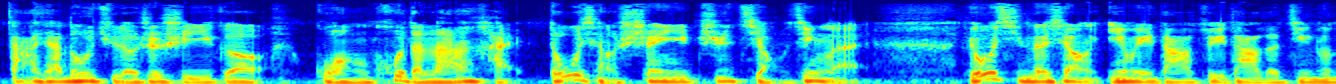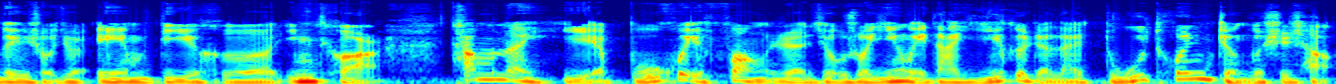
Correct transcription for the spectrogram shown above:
大家都觉得这是一个广阔的蓝海，都想伸一只脚进来。尤其呢，像英伟达最大的竞争对手就是 AMD 和英特尔，他们呢也不会放任，就是说英伟达一个人来独吞整个市场。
